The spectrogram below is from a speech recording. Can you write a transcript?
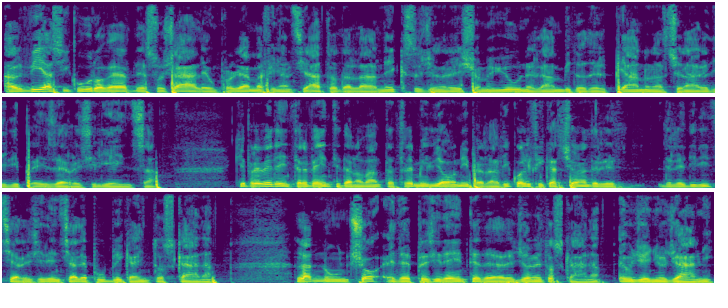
Al via Sicuro Verde Sociale, un programma finanziato dalla Next Generation EU nell'ambito del Piano Nazionale di Ripresa e Resilienza, che prevede interventi da 93 milioni per la riqualificazione delle dell'edilizia residenziale pubblica in Toscana. L'annuncio è del presidente della regione toscana Eugenio Gianni.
